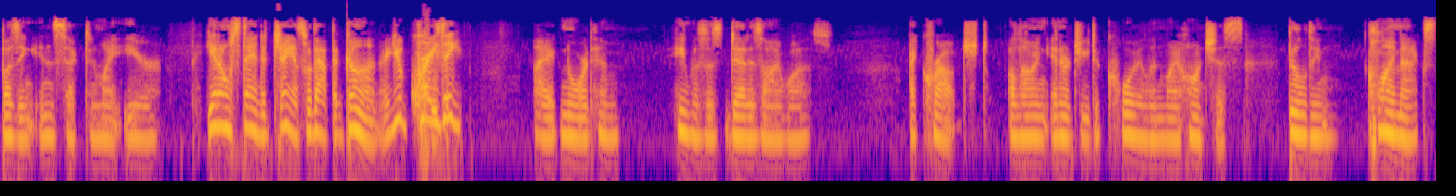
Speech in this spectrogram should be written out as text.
buzzing insect in my ear. You don't stand a chance without the gun. Are you crazy? I ignored him. He was as dead as I was. I crouched, allowing energy to coil in my haunches, building, climax,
